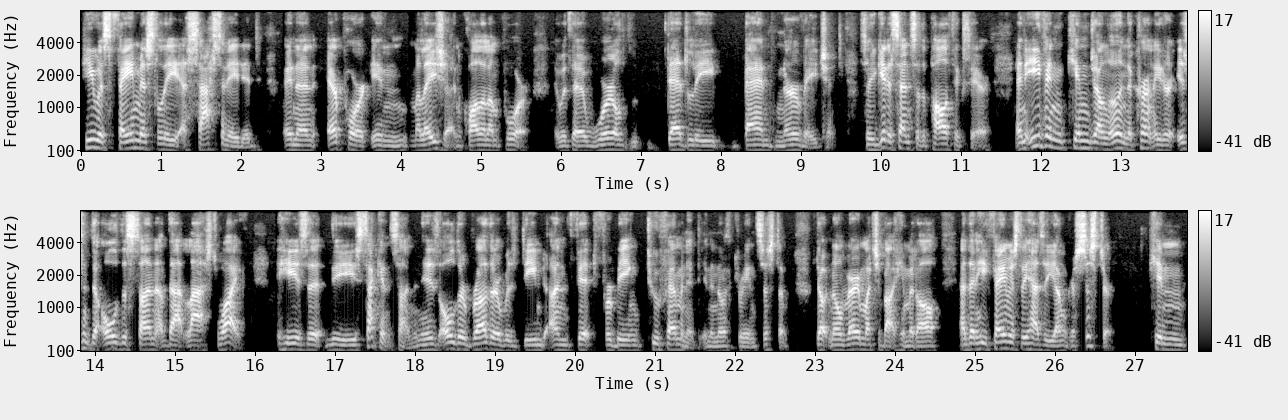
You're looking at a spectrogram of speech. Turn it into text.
He was famously assassinated in an airport in Malaysia, in Kuala Lumpur, with a world deadly banned nerve agent. So you get a sense of the politics here. And even Kim Jong un, the current leader, isn't the oldest son of that last wife. He is a, the second son, and his older brother was deemed unfit for being too feminine in the North Korean system. Don't know very much about him at all. And then he famously has a younger sister, Kim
